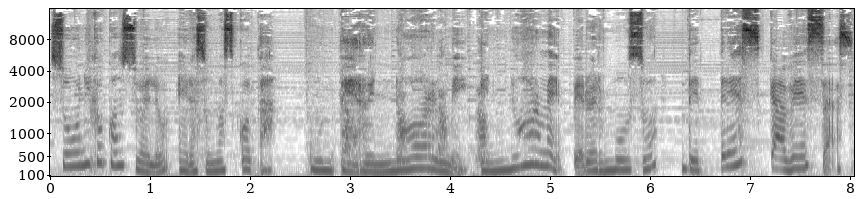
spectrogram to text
Su único consuelo era su mascota, un perro enorme, enorme, pero hermoso, de tres cabezas.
